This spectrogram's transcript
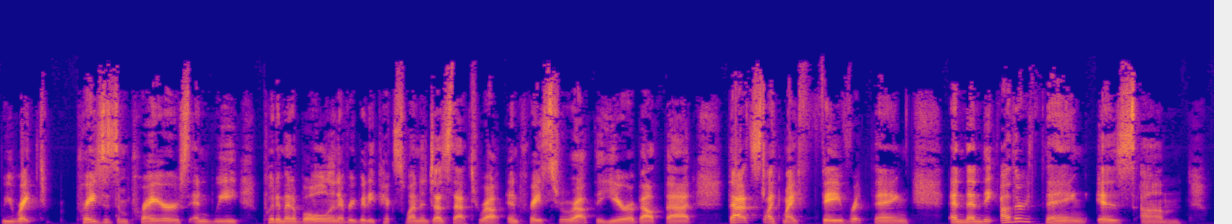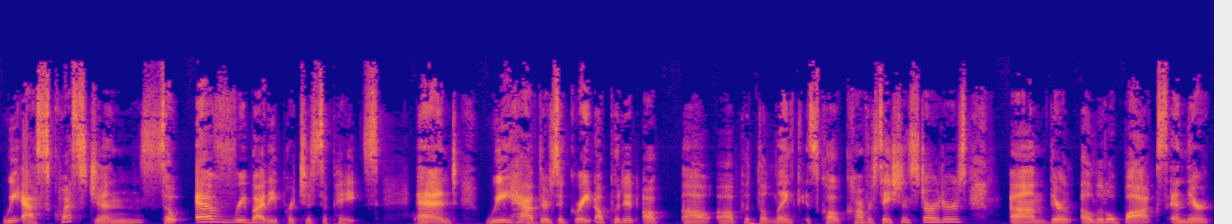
we write th- praises and prayers and we put them in a bowl and everybody picks one and does that throughout and prays throughout the year about that. That's like my favorite thing. And then the other thing is, um, we ask questions. So everybody participates and we have, there's a great, I'll put it up, I'll, I'll put the link. It's called conversation starters um, they're a little box and they're,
